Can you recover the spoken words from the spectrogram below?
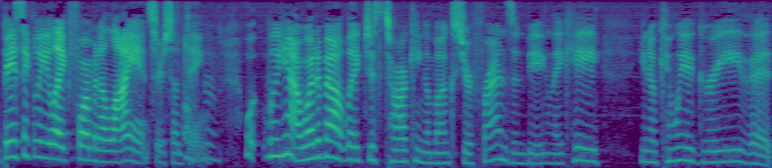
basically like form an alliance or something. Well, well, yeah. What about like just talking amongst your friends and being like, hey, you know, can we agree that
